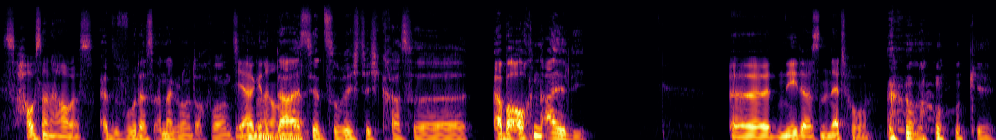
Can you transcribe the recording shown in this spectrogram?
Das Haus an Haus. also wo das Underground auch war und so. Ja, ne? genau, Da ja. ist jetzt so richtig krasse, aber auch ein Aldi. Äh, nee, da ist ein Netto. okay.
